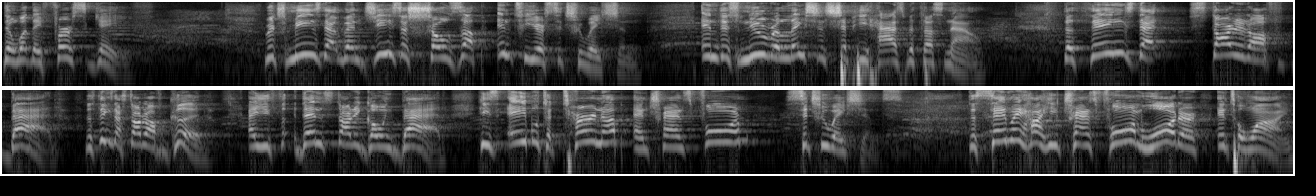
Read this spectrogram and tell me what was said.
than what they first gave. Which means that when Jesus shows up into your situation, in this new relationship he has with us now, the things that started off bad, the things that started off good, and you th- then started going bad, he's able to turn up and transform situations. The same way how he transformed water into wine.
